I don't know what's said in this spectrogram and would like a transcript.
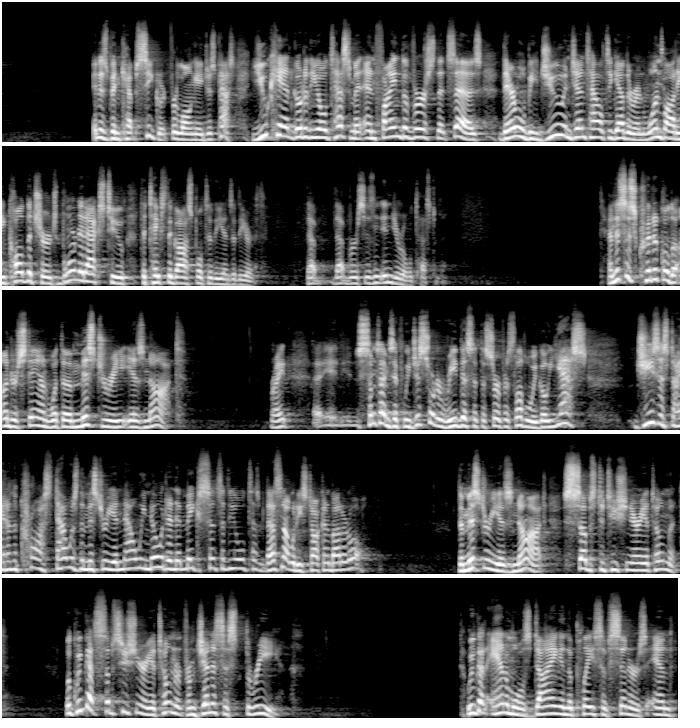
It has been kept secret for long ages past. You can't go to the Old Testament and find the verse that says there will be Jew and Gentile together in one body called the church, born at Acts 2, that takes the gospel to the ends of the earth. That, that verse isn't in your Old Testament. And this is critical to understand what the mystery is not. Right? Uh, sometimes, if we just sort of read this at the surface level, we go, yes, Jesus died on the cross. That was the mystery, and now we know it, and it makes sense of the Old Testament. That's not what he's talking about at all. The mystery is not substitutionary atonement. Look, we've got substitutionary atonement from Genesis 3. We've got animals dying in the place of sinners and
